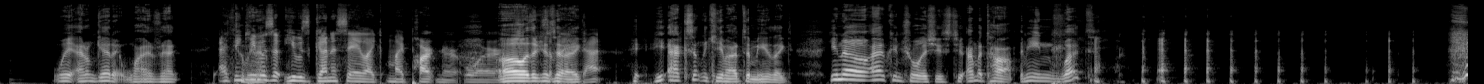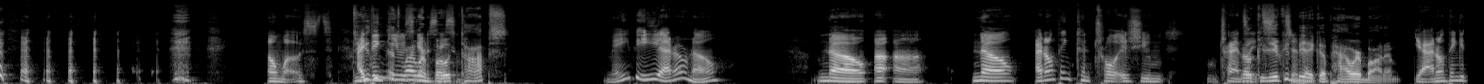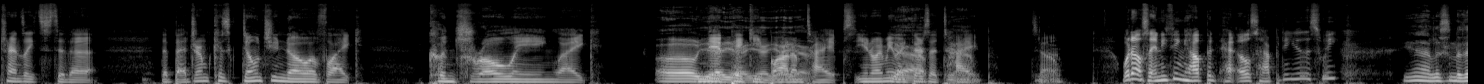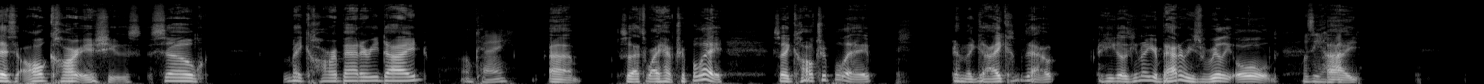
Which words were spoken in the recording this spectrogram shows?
Wait, I don't get it. Why is that? I think he out. was, he was gonna say like my partner or Oh, they're gonna say like like that. he, he accidentally came out to me like, you know, I have control issues too. I'm a top. I mean, what? Almost. Do you I think, that's he was why we're both tops? Maybe I don't know. No, uh, uh no. I don't think control issue translates. No, because you could be the, like a power bottom. yeah. I don't think it translates to the the bedroom. Because don't you know of like controlling like Oh yeah, nitpicky yeah, yeah, bottom types? You know what I mean? like there's a type. So, what else? Anything happen else happened to you this week? Yeah, listen to this. All car issues. So, my car battery died. Okay. Um, so that's why I have AAA. So I call AAA, and the guy comes out. He goes, "You know, your battery's really old." Was he hot? Uh,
